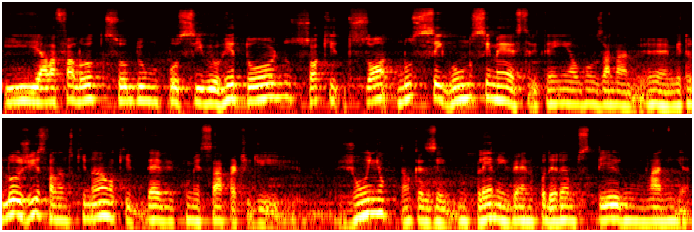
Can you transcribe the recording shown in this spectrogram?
e ela falou sobre um possível retorno, só que só no segundo semestre. Tem alguns é, meteorologistas falando que não, que deve começar a partir de junho. Então, quer dizer, em pleno inverno poderemos ter um laninha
